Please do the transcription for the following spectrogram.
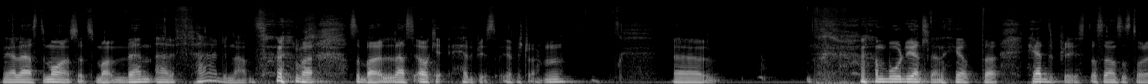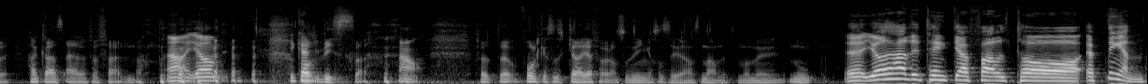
när jag läste manuset så bara, vem är Ferdinand? Så bara, så bara läste jag, okej, head priest, jag förstår. Mm. Eh, han borde egentligen heta head priest och sen så står det, han kallas även för Ferdinand. Ja, ja, det Av kanske, vissa. ja. För att eh, folk är så skraja för honom så det är ingen som säger hans namn utan de är nog Eh, Jag hade tänkt i alla fall ta öppningen,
